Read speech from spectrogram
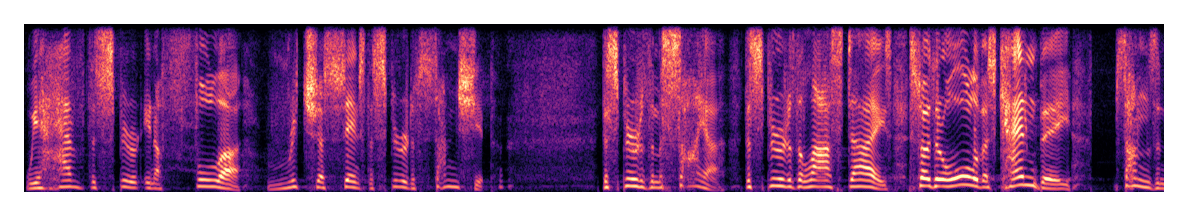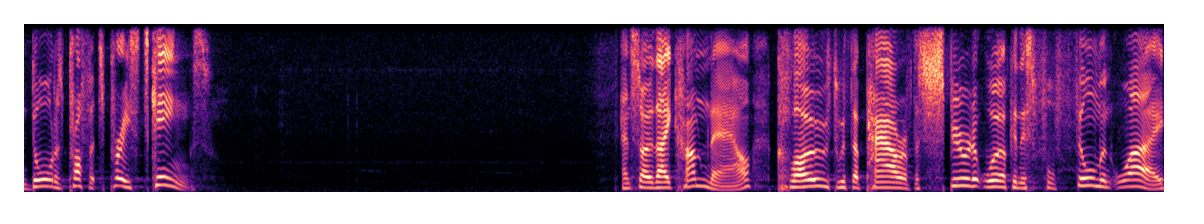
We have the Spirit in a fuller, richer sense, the Spirit of sonship the Spirit of the Messiah, the Spirit of the last days, so that all of us can be sons and daughters, prophets, priests, kings. And so they come now, clothed with the power of the Spirit at work in this fulfillment way,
